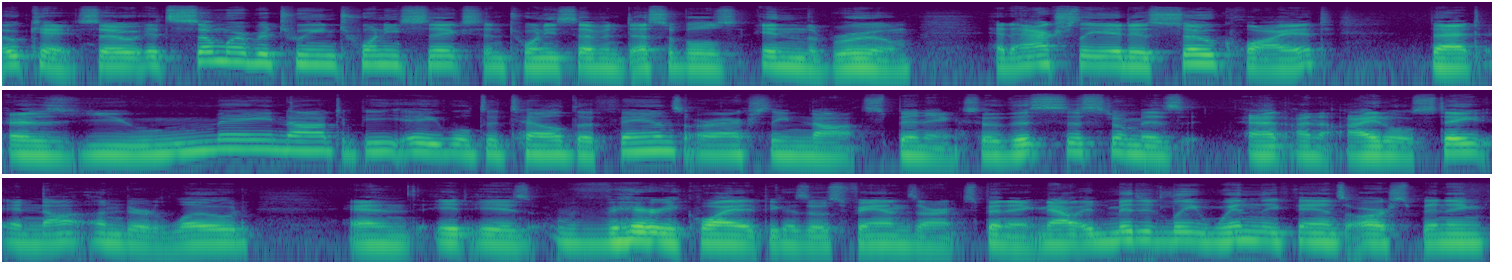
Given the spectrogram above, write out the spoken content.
Okay, so it's somewhere between 26 and 27 decibels in the room. And actually, it is so quiet that as you may not be able to tell, the fans are actually not spinning. So this system is at an idle state and not under load. And it is very quiet because those fans aren't spinning. Now, admittedly, when the fans are spinning,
